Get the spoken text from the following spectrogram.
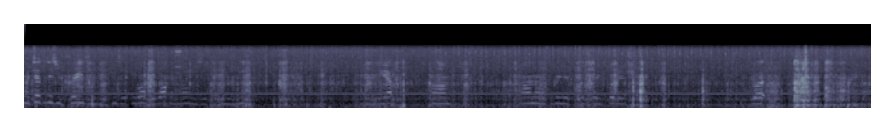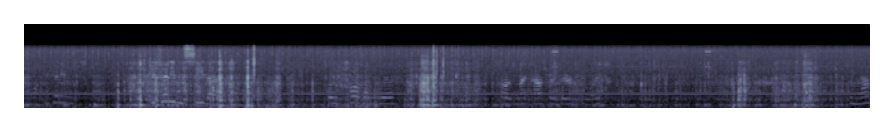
my dad thinks you're crazy. He's like, you won't be walking at night. He's like, what do you mean? And yep. Um, I don't know if we're gonna get this great footage. But you can't even you can't even see that. There's cars everywhere. Oh, there's a nice house right there. The lights. Some more.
